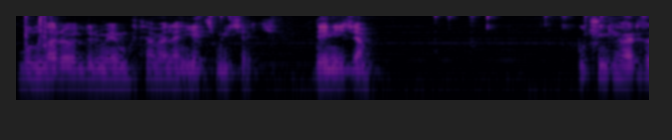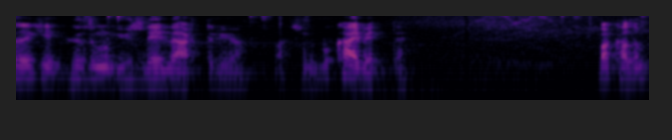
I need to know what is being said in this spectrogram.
bunları öldürmeye muhtemelen yetmeyecek. Deneyeceğim. Bu çünkü haritadaki hızımı %50 arttırıyor. Bak şimdi bu kaybetti. Bakalım.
